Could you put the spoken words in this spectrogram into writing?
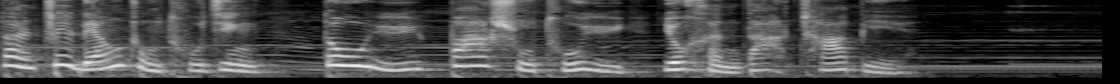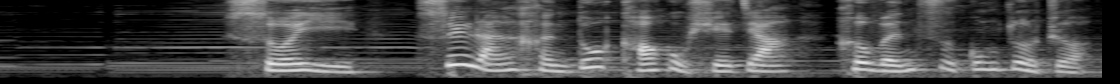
但这两种途径都与巴蜀土语有很大差别，所以虽然很多考古学家和文字工作者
